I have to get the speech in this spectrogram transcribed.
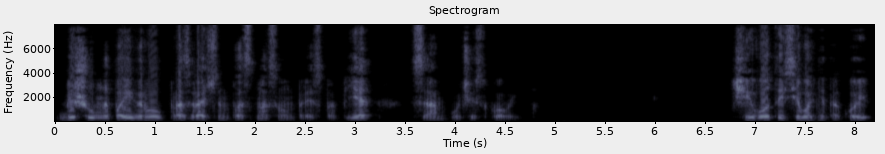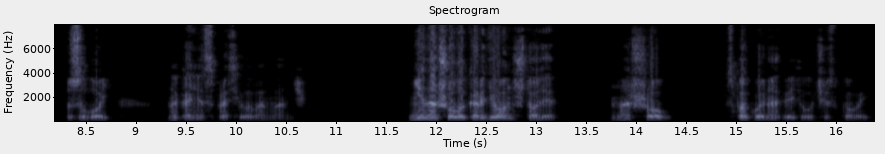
бесшумно поигрывал прозрачным пластмассовым пресс-папье сам участковый. «Чего ты сегодня такой злой?» — наконец спросил Иван Иванович. «Не нашел аккордеон, что ли?» «Нашел», — спокойно ответил участковый.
